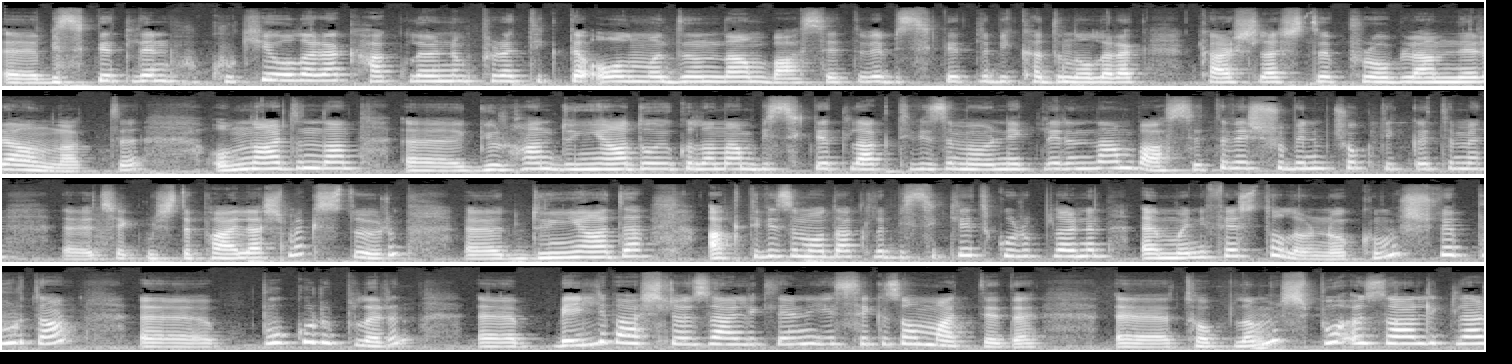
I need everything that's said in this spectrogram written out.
e, bisikletlerin hukuki olarak haklarının pratikte olmadığından bahsetti ve bisikletli bir kadın olarak karşılaştığı problemleri anlattı. Onun ardından e, Gürhan dünyada uygulanan bisikletli aktivizm örneklerinden bahsetti ve şu benim çok dikkatimi e, çekmişti paylaşmak istiyorum. E, dünyada aktivizm odaklı bisiklet gruplarının e, manifestolarını okumuş ve buradan e, bu grupların e, belli başlı özelliklerini 8-10 maddede e, toplamış. Bu özellikler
